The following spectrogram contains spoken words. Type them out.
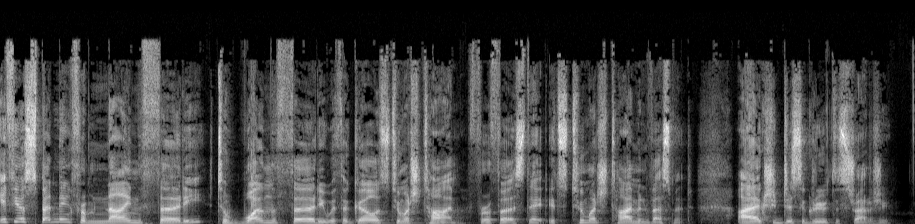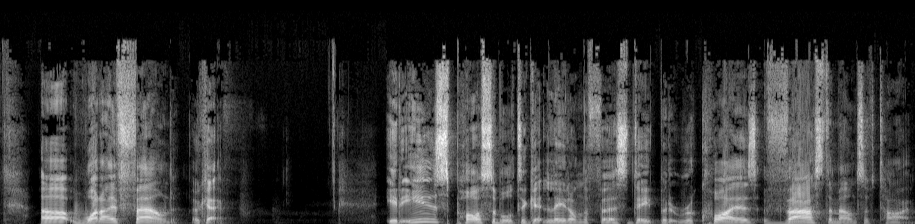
if you're spending from 9:30 to 1:30 with a girl, it's too much time for a first date. It's too much time investment. I actually disagree with this strategy. Uh, what I've found, okay, it is possible to get laid on the first date, but it requires vast amounts of time.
